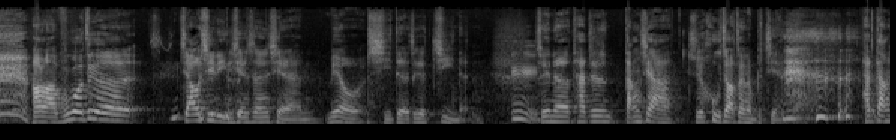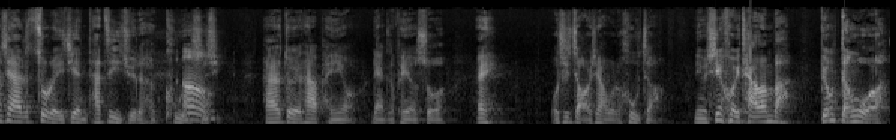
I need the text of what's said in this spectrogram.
好了，不过这个焦西林先生显然没有习得这个技能，嗯，所以呢，他就是当下就是护照真的不见了，他当下就做了一件他自己觉得很酷的事情，嗯、他就对着他朋友两个朋友说：“哎、欸，我去找一下我的护照，你们先回台湾吧，不用等我了。”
